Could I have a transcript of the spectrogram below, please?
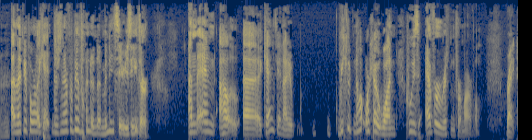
Mm-hmm. and then people were like, hey, "There's never been one in a miniseries either." And then uh, Kennedy and I, we could not work out one who has ever written for Marvel. right.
